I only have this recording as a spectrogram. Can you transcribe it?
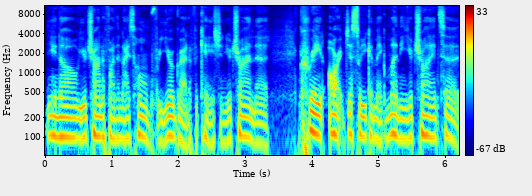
You know, you're trying to find a nice home for your gratification. You're trying to create art just so you can make money. You're trying to,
